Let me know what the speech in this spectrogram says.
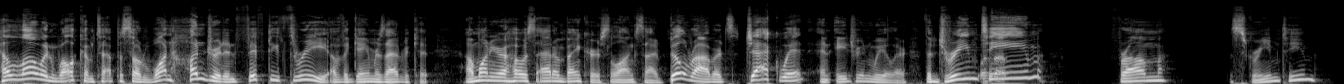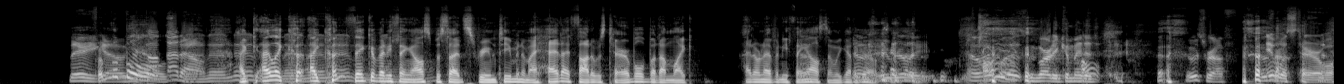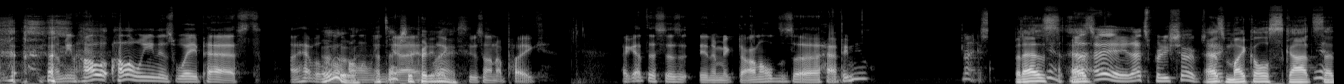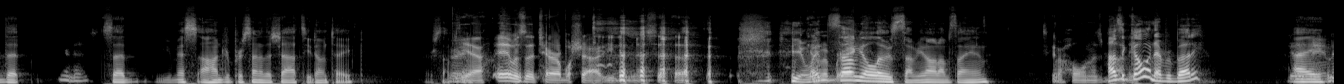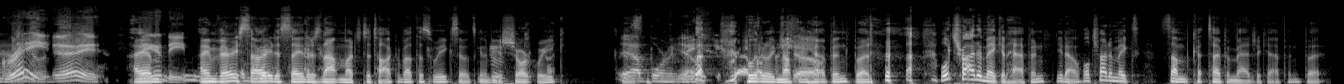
Hello and welcome to episode 153 of The Gamer's Advocate. I'm one of your hosts, Adam Bankhurst, alongside Bill Roberts, Jack Witt, and Adrian Wheeler, the dream What's team from the Scream team. There you From go. the You got Bulls. that out. I, I like cou- I couldn't think of anything else besides Scream Team, and in my head I thought it was terrible, but I'm like, I don't have anything else, and we got to No, go. really, no, was, We've already committed. Oh. it was rough. It was terrible. I mean, Hall- Halloween is way past. I have a little Ooh, Halloween that's actually guy, pretty like, nice. who's on a pike. I got this as in a McDonald's uh, Happy Meal. Nice. But as Yeah. as hey, that's pretty sharp. as Michael Scott Yeah. said that Here it is. said you miss 100 percent of the shots you don't take, or something. Yeah, it was a terrible shot. You didn't miss it though. you win some, you'll lose some. You know what I'm saying? He's got a hole in his. How's it going, everybody? Good, I- man. How you Great. doing? Hey, I am dandy. I am very sorry to say there's not much to talk about this week, so it's going to be a short week. Yeah, boring Yeah, week. let's just wrap up Literally nothing show. happened, but we'll try to make it happen. You know, we'll try to make some type of magic happen. But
